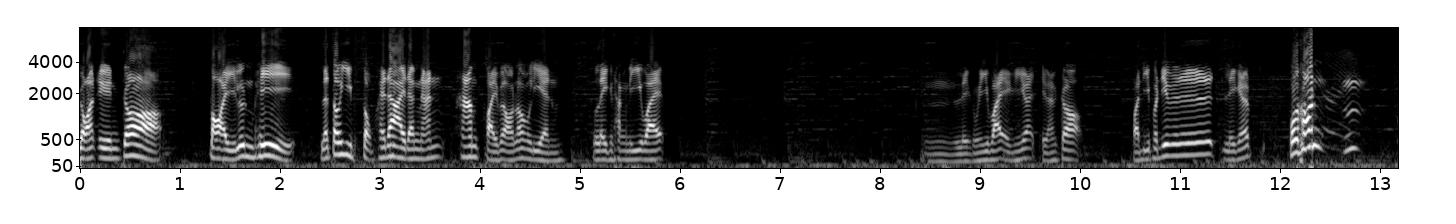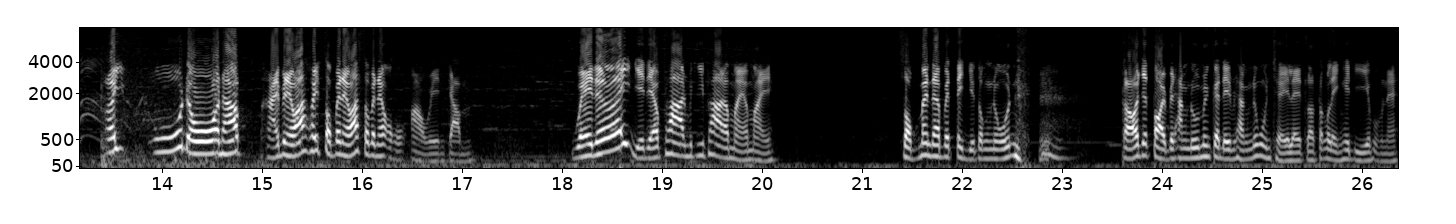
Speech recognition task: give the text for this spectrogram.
ก่อนอื่นก็ต่อยรุ่นพี่ และต้องหยิบศพให้ได้ ดังนั้น ห้ามต่อยไปออกนอกเรียน เล็งทางนี้ไว้เล็งตรงนี้ไว้อย่างนี้ไว้จากนั้นก็พอดีพอดีเล็งครับพลคอนเอ้ยอู้โดนครับ หายไปไหนวะเฮ้ยศพไปไหนวะศพไปไหนโอ้โหอ้าวเวรกรรมเวรเอ้ยเดี๋ยวเดี๋ยวพลาดเมื่อกี้พลาดเอาใหม่เอาใหม่ ศพแม่งดันไปติดอยู่ตรงนู้นกะว่าจะต่อยไปทางนู้นมันกระเด็นไปทางนู้นเฉยเลยเราต้องเล็งให้ดีครับผมนะ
